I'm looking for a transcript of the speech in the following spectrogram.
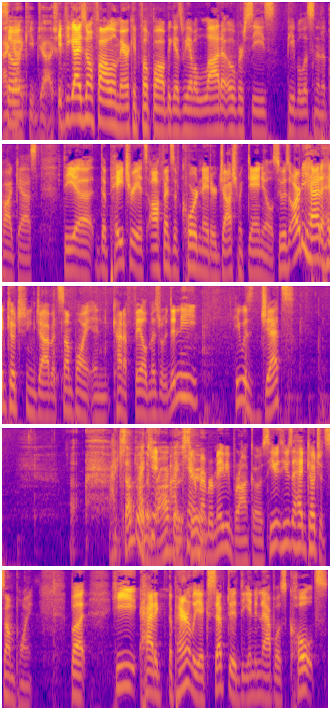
I gotta keep Josh. If you guys don't follow American football, because we have a lot of overseas people listening to the podcast, the uh, the Patriots offensive coordinator Josh McDaniels, who has already had a head coaching job at some point and kind of failed miserably, didn't he? He was Jets. I, Something with the can't- Broncos, I can't too. remember. Maybe Broncos. He he was a head coach at some point, but he had apparently accepted the Indianapolis Colts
